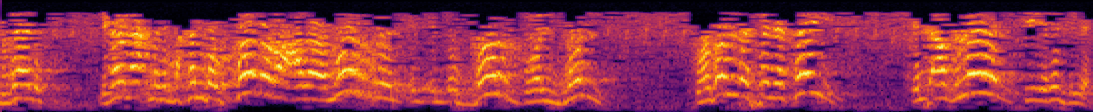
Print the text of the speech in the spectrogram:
لذلك الإمام أحمد بن حنبل صبر على مر الضرب والجلد وظل سنتين الأغلال في رجله.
